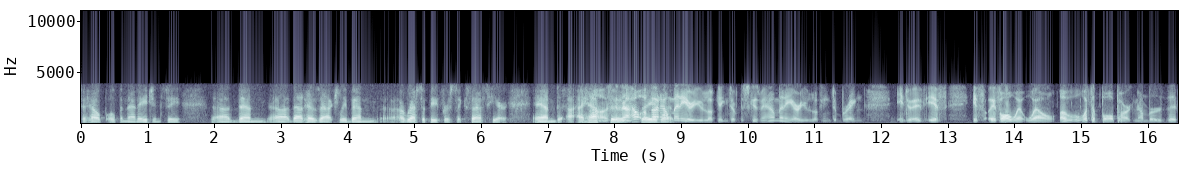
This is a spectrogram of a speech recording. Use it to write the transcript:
to help open that agency uh, then uh, that has actually been a recipe for success here. And I have no, to now how, say about that, how many are you looking to? Excuse me, how many are you looking to bring into? If if if, if all went well, oh, what's a ballpark number that,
